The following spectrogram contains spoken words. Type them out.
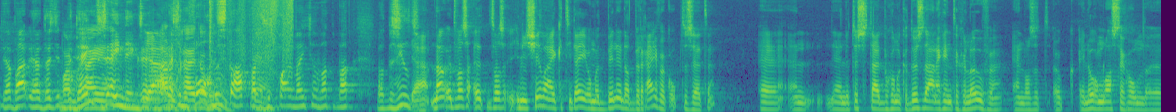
ja, waar, ja, dat je het bedenkt is één ding. Zeg maar. dat je de volgende stap, wat, is je, weet je, wat, wat, wat bezielt je? Ja, nou, het was, het was initieel eigenlijk het idee om het binnen dat bedrijf ook op te zetten. Uh, en ja, in de tussentijd begon ik er dusdanig in te geloven en was het ook enorm lastig om, de,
